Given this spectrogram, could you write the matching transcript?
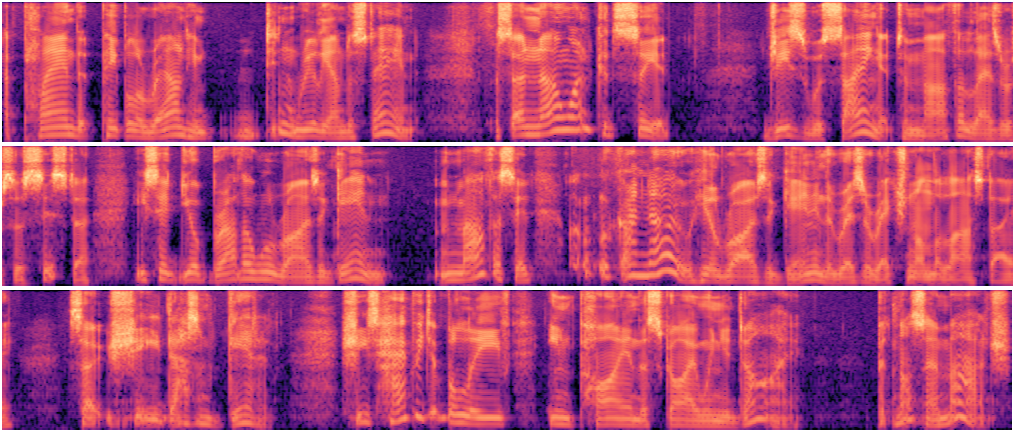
a plan that people around him didn't really understand. So no one could see it. Jesus was saying it to Martha, Lazarus' sister. He said, Your brother will rise again. Martha said, oh, Look, I know he'll rise again in the resurrection on the last day. So she doesn't get it. She's happy to believe in pie in the sky when you die, but not so much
